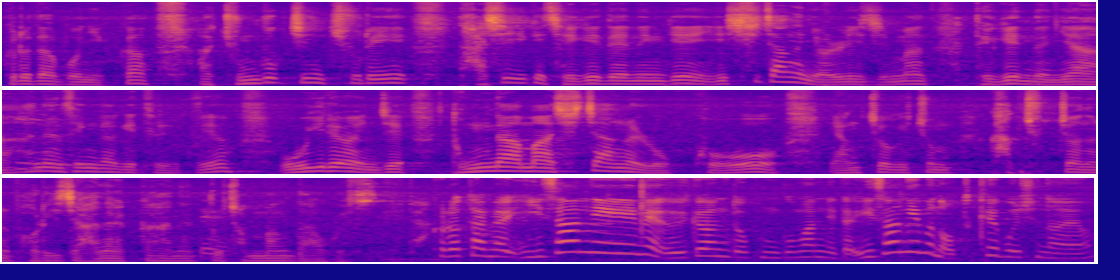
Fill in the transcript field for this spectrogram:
그러다 보니까 아, 중국 진출이 다시 이게 재개되는 게 이게 시장은 열리지만 되겠느냐 하는 생각이 들고요. 오히려 이제 동남아 시장을 놓고 양쪽이 좀 각축전을 벌이지 않을까 하는 네. 또 전망도 나오고 있습니다. 그렇다면 이사님의 의견도 궁금합니다. 이사님은 어떻게 보시나요?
